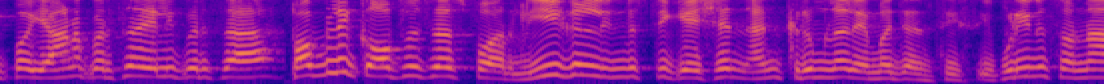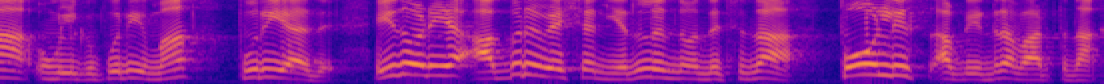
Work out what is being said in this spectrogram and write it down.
இப்போ யானை பெருசா எலி பெருசா? Public officers for legal investigation and criminal emergencies இப்படின்னு சொன்னா உங்களுக்கு புரியுமா? புரியாது. இதோடைய அப்ரிவேஷன் எதுலேருந்து வந்துச்சுன்னா போலீஸ் அப்படின்ற வார்த்தை தான்.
